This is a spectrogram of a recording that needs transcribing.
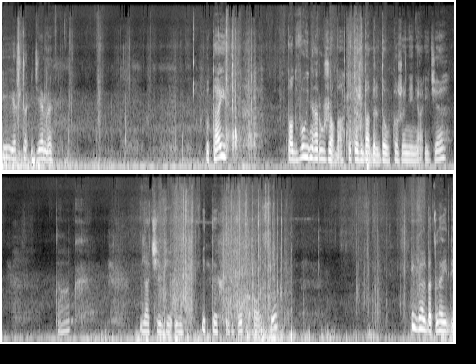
I jeszcze idziemy tutaj. Podwójna różowa. To też badyl do ukorzenienia idzie. Tak. Dla ciebie i, i tych dwóch osób. I Velvet Lady.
